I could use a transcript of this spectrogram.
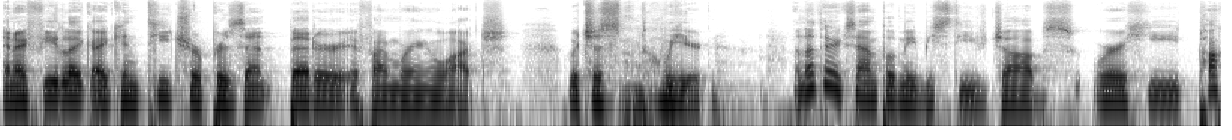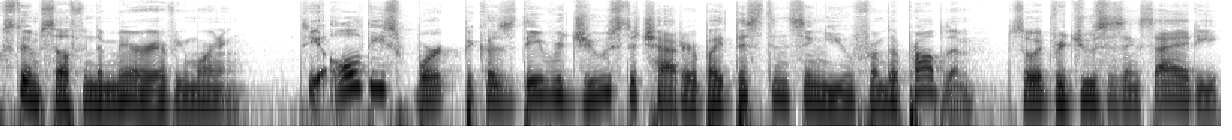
And I feel like I can teach or present better if I'm wearing a watch, which is weird. Another example may be Steve Jobs, where he talks to himself in the mirror every morning. See, all these work because they reduce the chatter by distancing you from the problem. So it reduces anxiety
